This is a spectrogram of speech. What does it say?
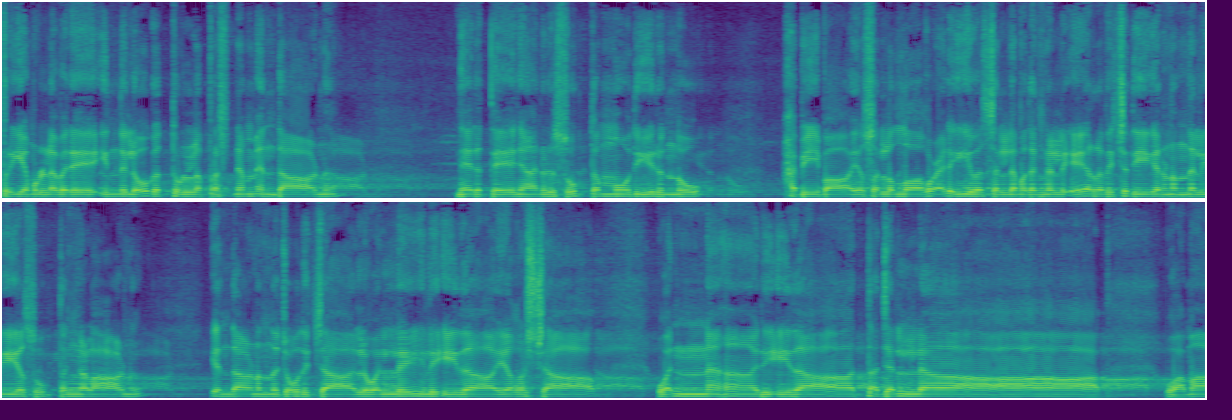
പ്രിയമുള്ളവരെ ഇന്ന് ലോകത്തുള്ള പ്രശ്നം എന്താണ്? നേരത്തെ ഞാനൊരു സൂക്തം മോദിയിരുന്നു ഹബീബായ സല്ലാഹു അലൈഹി വസല്ലമ തങ്ങൾ ഏറെ വിശദീകരണം നൽകിയ സൂക്തങ്ങളാണ്. എന്താണെന്ന് ചോദിച്ചാൽ വല്ലയിൽ വന്നഹാരി ഇദാ തജല്ല വമാ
